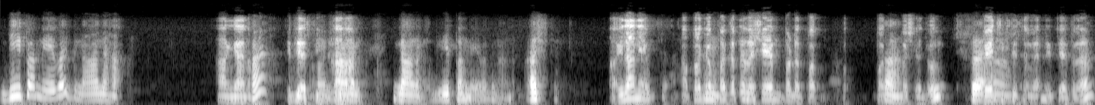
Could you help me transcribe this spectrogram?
दीपमेव ज्ञानः। इति अस्ति। ज्ञानं दीपमेव ज्ञानम् अस्तु। इदानीं प्रकृतविषयं पश्यतु। पेज् सिक्स्टि सेवेन् इत्यत्र।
